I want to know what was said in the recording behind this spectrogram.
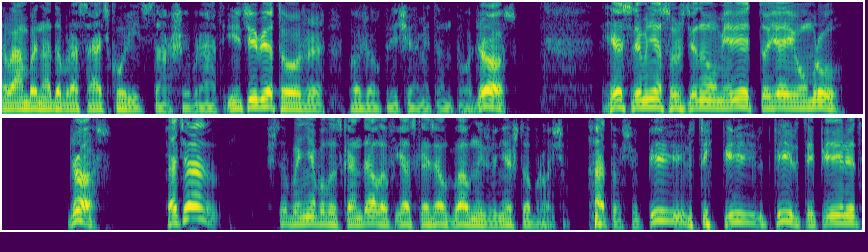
Вам бы надо бросать курить, старший брат. И тебе тоже, — пожал плечами Танпо. Джос, если мне суждено умереть, то я и умру. Джос, хотя, чтобы не было скандалов, я сказал главной жене, что бросил. А то все пилит и пилит, пилит и пилит.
